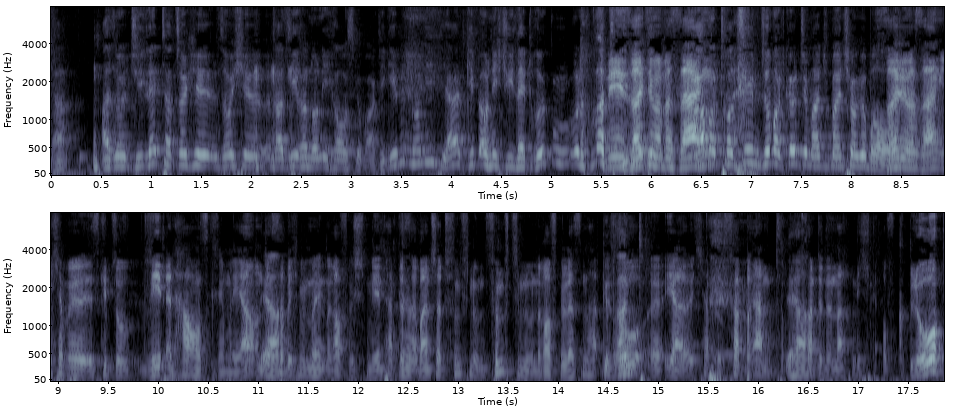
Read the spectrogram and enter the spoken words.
Ja. Also Gillette hat solche, solche Rasierer noch nicht rausgebracht. Die geben noch nicht, ja. Es gibt auch nicht Gillette Rücken oder was. Nee, soll ich mal was sagen? Aber trotzdem, sowas könnte man manchmal gebrauchen. Soll ich was sagen? Ich habe mir, es gibt so Wet Enthaarungscreme, ja, und Ja. das habe ich mir mal hinten drauf geschmiert, habe das Ja. aber anstatt 5 Minuten 15 Minuten drauf gelassen, habe mir so, äh, ja, ich habe mich verbrannt Ja. und konnte danach nicht auf Klo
